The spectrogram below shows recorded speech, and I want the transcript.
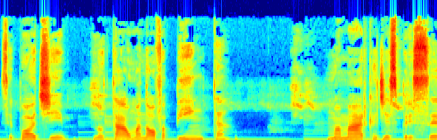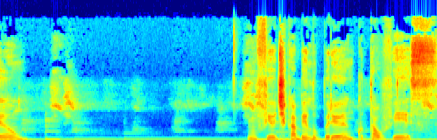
Você pode notar uma nova pinta, uma marca de expressão, um fio de cabelo branco, talvez.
